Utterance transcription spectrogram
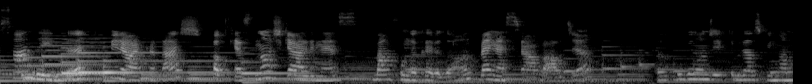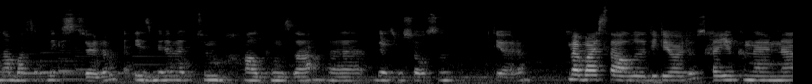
Sen değil de Bir Arkadaş podcastına hoş geldiniz. ben Funda Karadoğan. Ben Esra Balcı. Bugün öncelikle biraz gündemden bahsetmek istiyorum. İzmir'e ve tüm halkımıza e, geçmiş olsun diyorum. Ve başsağlığı diliyoruz. Yakınlarını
